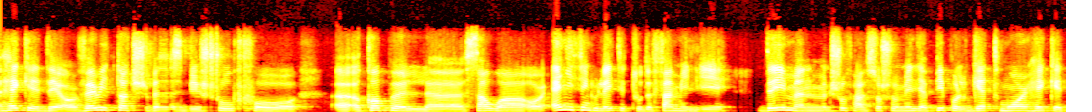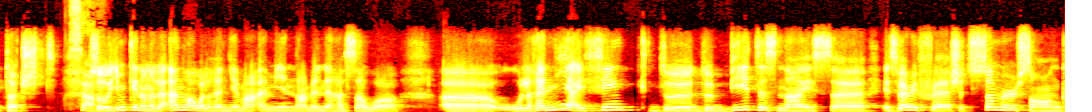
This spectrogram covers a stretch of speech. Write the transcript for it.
هيك they are very touched بس بيشوفوا uh, a couple uh, سوا or anything related to the family. دايما بنشوف على السوشيال ميديا people get more هيك touched صح. so يمكن انه لانه اول غنيه مع امين عملناها سوا uh, والغنية I think the the beat is nice uh, it's very fresh it's summer song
